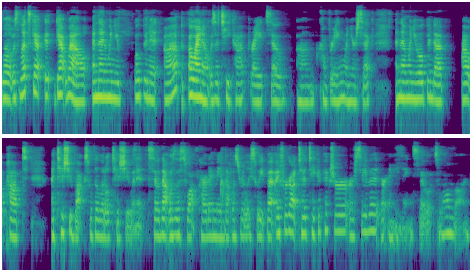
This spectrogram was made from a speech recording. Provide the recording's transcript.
well, it was let's get get well, and then when you open it up. Oh, I know it was a teacup, right? So um, comforting when you're sick. And then when you opened up, out popped a tissue box with a little tissue in it. So that was a swap card I made. That was really sweet. But I forgot to take a picture or save it or anything. So it's long gone.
